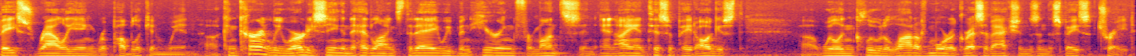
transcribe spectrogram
base rallying Republican win. Uh, concurrently, we're already seeing in the headlines today, we've been hearing for months, and, and I anticipate August uh, will include a lot of more aggressive actions in the space of trade,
